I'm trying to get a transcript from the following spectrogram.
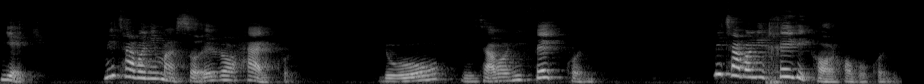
یک می توانی مسائل را حل کنی. دو می توانی فکر کنی. می توانی خیلی کارها بکنی.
